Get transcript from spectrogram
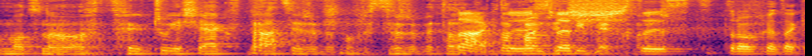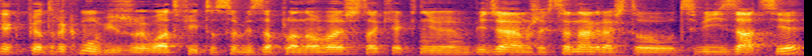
mocno czuję się jak w pracy, żeby po prostu, żeby to tak, dokończyć to jest też, To jest trochę tak jak Piotrek mówi, że łatwiej to sobie zaplanować, tak jak nie wiem, wiedziałem, że chcę nagrać tą cywilizację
